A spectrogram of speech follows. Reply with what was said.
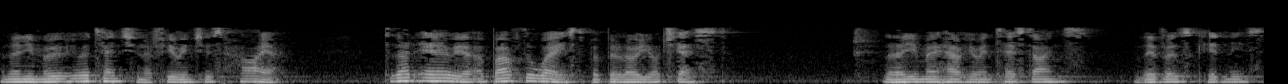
And then you move your attention a few inches higher to that area above the waist but below your chest. There you may have your intestines, livers, kidneys,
